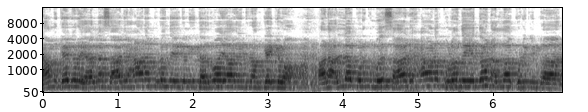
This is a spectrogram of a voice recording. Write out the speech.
நாம் கேட்குறோம் எல்லாம் சாலியான குழந்தைகளுக்கு தருவாயா என்று நாம் கேட்கிறோம். ஆனால் அல்லாஹ் கொடுக்கும்போது சாலியான குழந்தையை தான் அல்லாஹ் கொடுக்கின்றான்.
